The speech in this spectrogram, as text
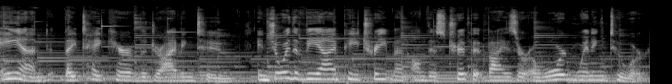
and they take care of the driving too. Enjoy the VIP treatment on this TripAdvisor award winning tour.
